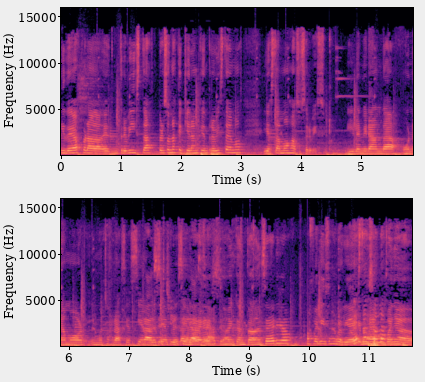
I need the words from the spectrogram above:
ideas para entrevistas, personas que quieran que entrevistemos y estamos a su servicio. Ile Miranda, un amor y muchas gracias siempre, Gracias, siempre, chicas, siempre. gracias. Nos ha encantado, en serio. Estamos felices en realidad de que nos hayan las- acompañado.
